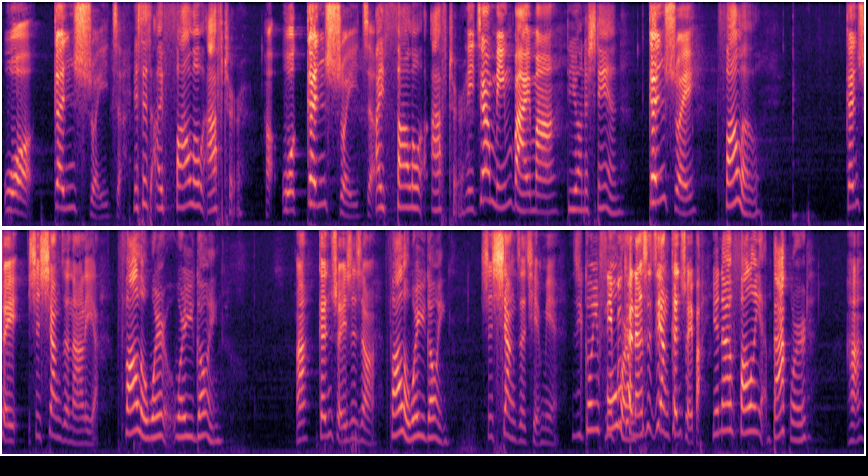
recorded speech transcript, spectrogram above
我跟随着， It says, I follow after. 好，我跟随着。I follow after. 你这样明白吗？Do you understand? 跟随，Follow. 跟随是向着哪里啊？Follow. Where, where are you going? 啊，跟随是什么？Follow. Where are you going? 是向着前面。You're going forward. 你不可能是这样跟随吧？You're not following backward 啊，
